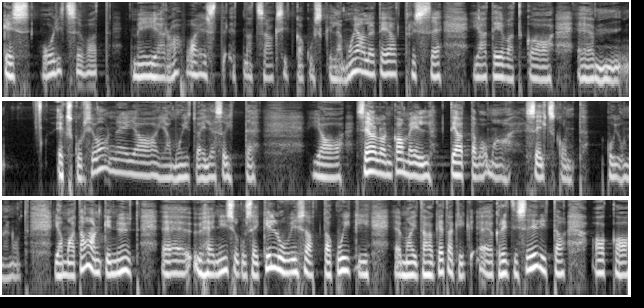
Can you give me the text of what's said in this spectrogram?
kes hoolitsevad meie rahva eest, et nad saaksid ka kuskile mujale teatrisse ja teevad ka ähm, ekskursioone ja, ja muid väljasõite. ja seal on ka meil teatav oma seltskond kujunenud. Ja ma tahangi nüüd äh, ühe niisuguse killu visata, kuigi äh, ma ei taha kedagi äh, kritiseerida, aga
